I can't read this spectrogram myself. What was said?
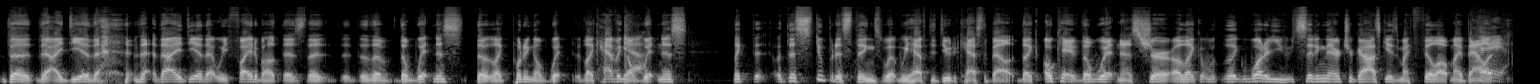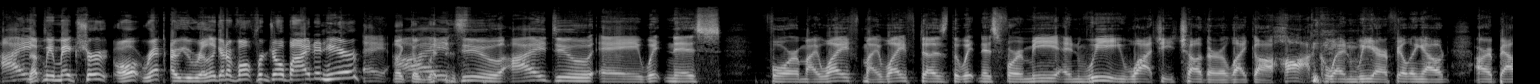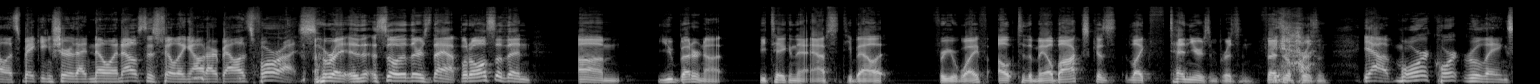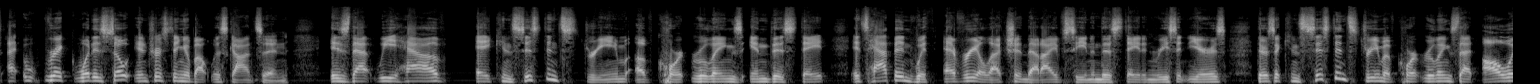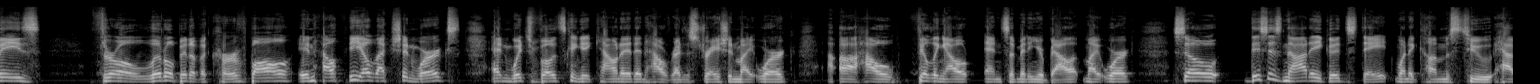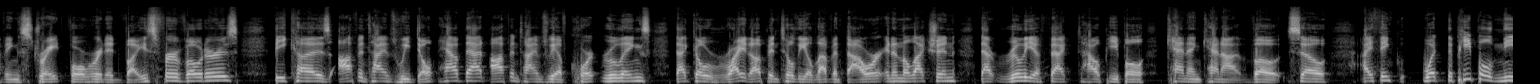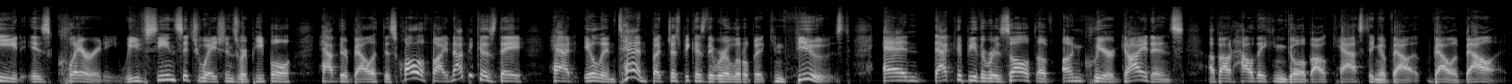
the the idea that the, the idea that we fight about this, the the the, the witness, the like putting a wit, like having Yeah. a witness like the, the stupidest things what we have to do to cast a ballot. Like, okay, the witness, sure. Or like, like, what are you sitting there, Chergosky? Is my fill out my ballot? Hey, I- Let me make sure. Oh, Rick, are you really going to vote for Joe Biden here? Hey, like the I witness. do. I do a witness for my wife. My wife does the witness for me, and we watch each other like a hawk when we are filling out our ballots, making sure that no one else is filling out our ballots for us. All right. So there's that, but also then, um, you better not be taking that absentee ballot for your wife out to the mailbox because like 10 years in prison, federal Yeah. prison. Yeah, more court rulings. I- Rick, what is so interesting about Wisconsin is that we have a consistent stream of court rulings in this state. It's happened with every election that I've seen in this state in recent years. There's a consistent stream of court rulings that always throw a little bit of a curveball in how the election works and which votes can get counted and how registration might work, uh, how filling out and submitting your ballot might work. So this is not a good state when it comes to having straightforward advice for voters because oftentimes we don't have that. Oftentimes we have court rulings that go right up until the 11th hour in an election that really affect how people can and cannot vote. So I think what the people need is clarity. We've seen situations where people have their ballot disqualified, not because they had ill intent, but just because they were a little bit confused. And that could be the result of unclear guidance about how they can go about casting a val- valid ballot.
